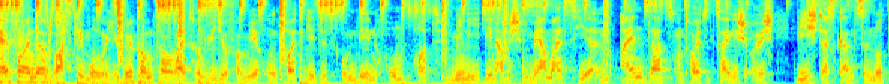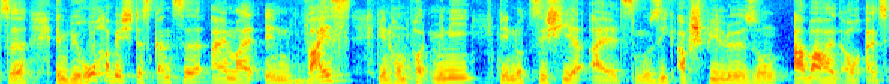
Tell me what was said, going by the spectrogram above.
Hey Freunde, was geht Momo hier? Willkommen zu einem weiteren Video von mir und heute geht es um den HomePod Mini. Den habe ich mehrmals hier im Einsatz und heute zeige ich euch, wie ich das Ganze nutze. Im Büro habe ich das Ganze einmal in weiß, den HomePod Mini. Den nutze ich hier als Musikabspiellösung, aber halt auch als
